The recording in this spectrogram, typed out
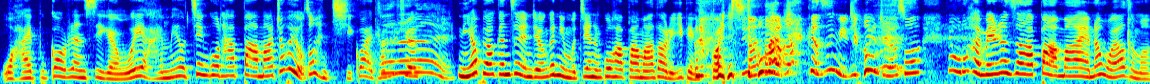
我还不够认识一个人，我也还没有见过他爸妈，就会有这种很奇怪，他就觉得你要不要跟这人结婚，跟你有没有见过他爸妈到底一点关系都没有。可是你就会觉得说，哎，我都还没认识他爸妈，哎，那我要怎么？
